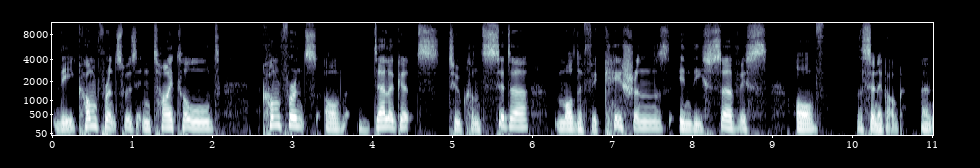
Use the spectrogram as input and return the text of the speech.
The conference was entitled Conference of Delegates to Consider Modifications in the Service of the Synagogue. And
